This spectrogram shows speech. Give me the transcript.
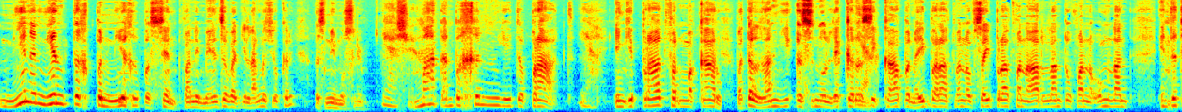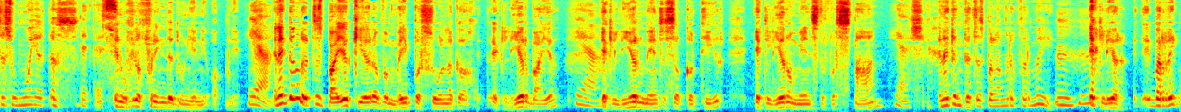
99.9% van die mense wat jy langs jou kry, is nie moslim. Ja, Sheikh. Maar dan begin jy te praat. Ja. En jy praat van mekaar, wat 'n land jy is en hoe lekker is Ja. die Kaap en hy praat van of sy praat van haar land of van omland en dit is hoe mooi dit is. Dit is En hoeveel vriende doen jy nie op nie. Ja. En ek dink dit is baie kere vir my persoonlike ek leer baie. Ja. Ek leer mense se kultuur, ek leer om mense te verstaan. Ja, Sheikh. En ek dink dit is belangrik vir my. Mm. -hmm. Ek leer. Ek bereik,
